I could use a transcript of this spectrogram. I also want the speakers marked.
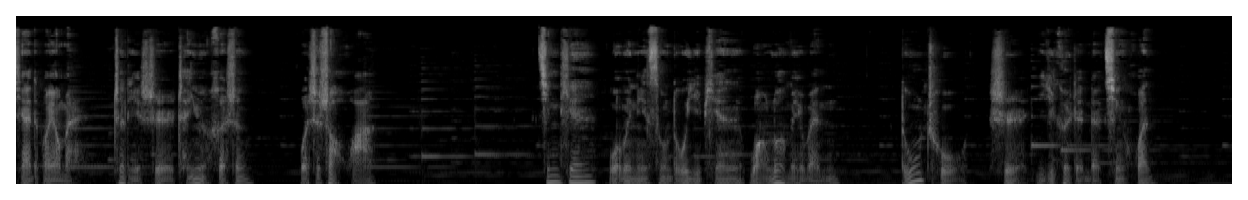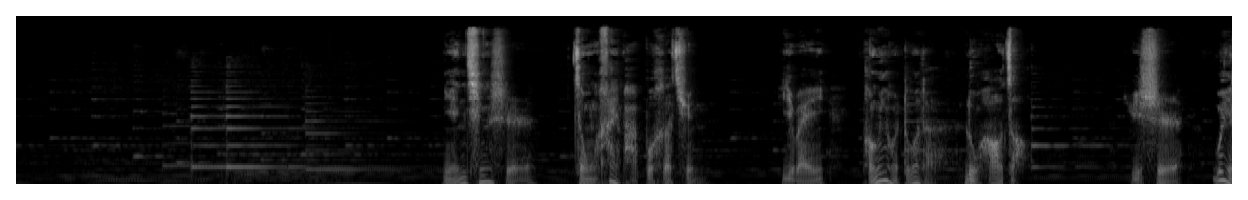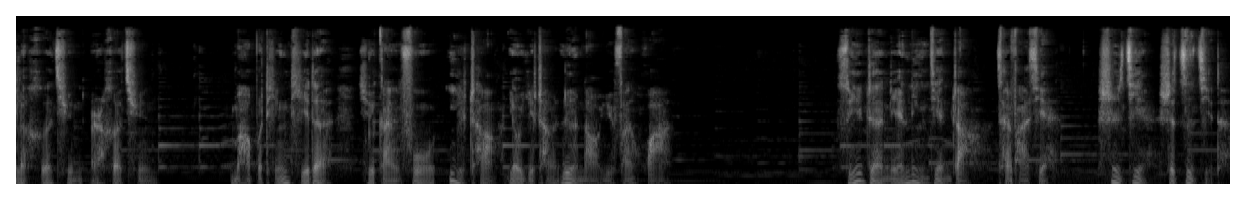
Speaker 1: 亲爱的朋友们，这里是陈韵和声，我是少华。今天我为您诵读一篇网络美文，《独处是一个人的清欢》。年轻时总害怕不合群，以为朋友多了路好走，于是为了合群而合群。马不停蹄地去赶赴一场又一场热闹与繁华。随着年龄渐长，才发现世界是自己的，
